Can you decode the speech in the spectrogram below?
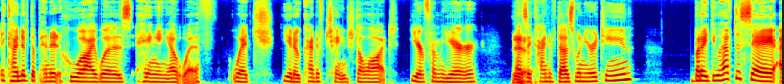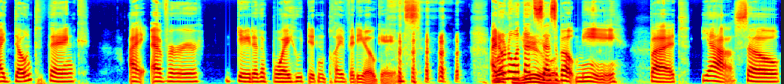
It kind of depended who I was hanging out with, which, you know, kind of changed a lot year from year as it kind of does when you're a teen. But I do have to say, I don't think I ever dated a boy who didn't play video games. I don't know what Lucky that says about me, but yeah. So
